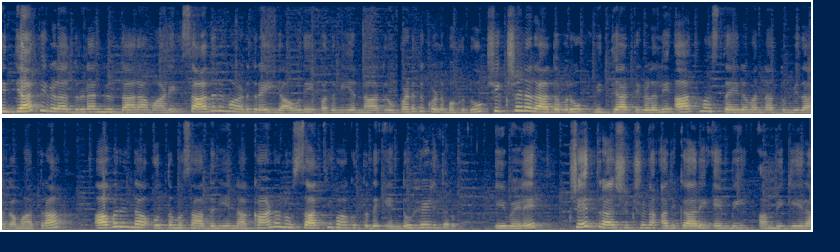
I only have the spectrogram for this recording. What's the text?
ವಿದ್ಯಾರ್ಥಿಗಳ ದೃಢ ನಿರ್ಧಾರ ಮಾಡಿ ಸಾಧನೆ ಮಾಡಿದ್ರೆ ಯಾವುದೇ ಪದವಿಯನ್ನಾದರೂ ಪಡೆದುಕೊಳ್ಳಬಹುದು. ಶಿಕ್ಷಣರಾದವರು ವಿದ್ಯಾರ್ಥಿಗಳಲ್ಲಿ ಆತ್ಮಸ್ಥೈರ್ಯವನ್ನ ತುಂಬಿದಾಗ ಮಾತ್ರ ಅವರಿಂದ ಉತ್ತಮ ಸಾಧನೆಯನ್ನ ಕಾಣಲು ಸಾಧ್ಯವಾಗುತ್ತದೆ ಎಂದು ಹೇಳಿದರು. ಈ ವೇಳೆ ಕ್ಷೇತ್ರ ಶಿಕ್ಷಣ ಅಧಿಕಾರಿ ಎಂಬಿ ಅಂಬಿಗೇರ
